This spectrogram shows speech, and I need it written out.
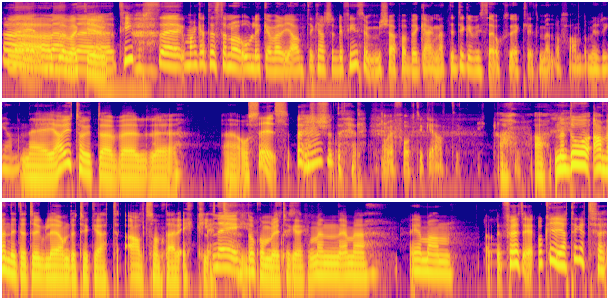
Nej, ah, men, det var kul. Eh, tips, eh, man kan testa några olika varianter kanske. Det finns ju köpa begagnat. Det tycker vissa är också äckligt. Men vad fan, de är rena. Nej, jag har ju tagit över uh, och sägs. Mm. Folk tycker alltid Ja, ja, men då använd inte tygblöja om du tycker att allt sånt där är äckligt. Nej, då kommer du tycka det är äckligt. Men är, med, är man... För okej, okay, jag tänker att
